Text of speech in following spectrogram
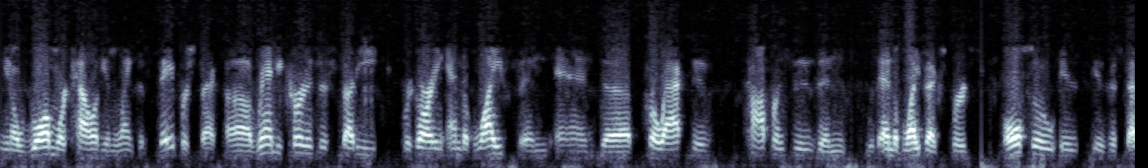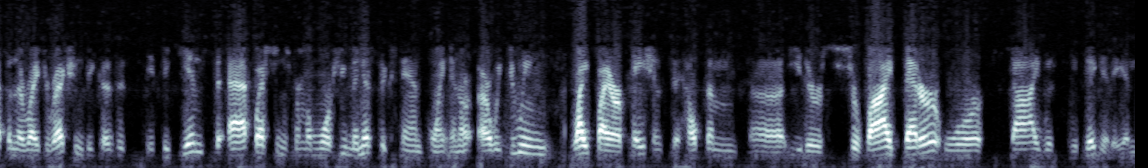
you know raw mortality and length of stay perspective. Uh, Randy Curtis's study regarding end of life and and uh, proactive conferences and with end of life experts also is is a step in the right direction because it it begins to ask questions from a more humanistic standpoint and are, are we doing right by our patients to help them uh, either survive better or die with, with dignity and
